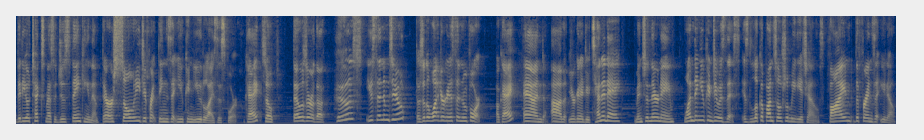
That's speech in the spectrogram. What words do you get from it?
video text messages thanking them. There are so many different things that you can utilize this for. Okay. So those are the who's you send them to. Those are the what you're going to send them for. Okay. And um, you're going to do 10 a day, mention their name. One thing you can do is this is look up on social media channels, find the friends that you know,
